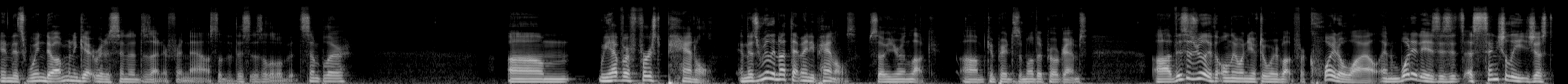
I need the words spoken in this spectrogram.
in this window, I'm going to get rid of Cinema Designer for now so that this is a little bit simpler. Um, we have our first panel, and there's really not that many panels, so you're in luck um, compared to some other programs. Uh, this is really the only one you have to worry about for quite a while. And what it is, is it's essentially just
